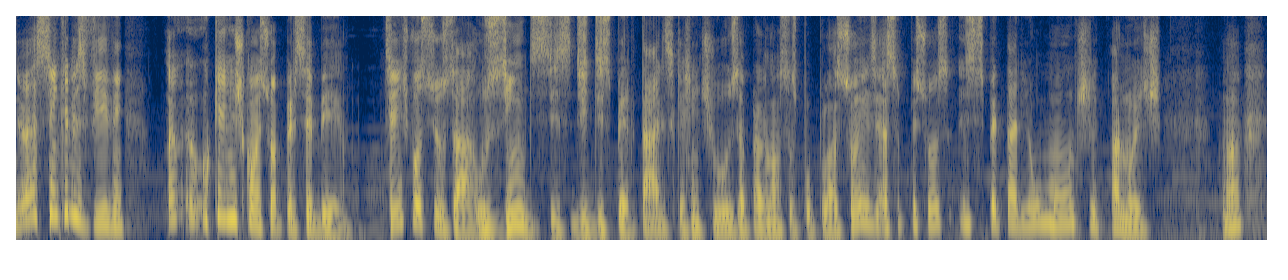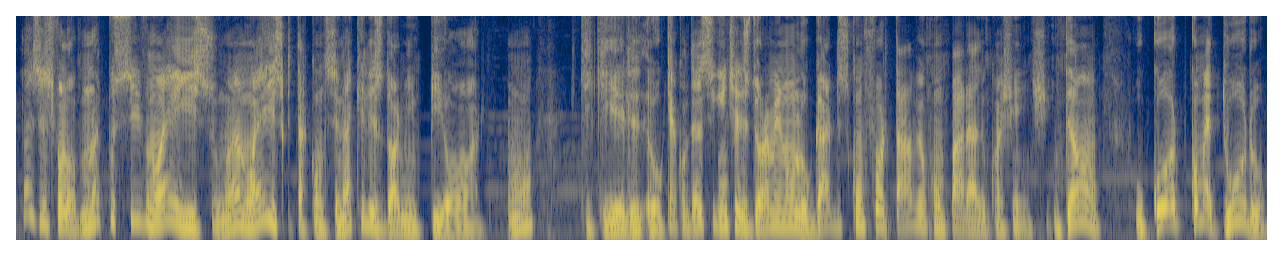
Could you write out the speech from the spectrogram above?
É assim que eles vivem. O que a gente começou a perceber se a gente fosse usar os índices de despertares que a gente usa para nossas populações, essas pessoas despertariam um monte à noite. Né? A gente falou, não é possível, não é isso, não é, não é isso que está acontecendo, não é que eles dormem pior. Né? Que, que eles, o que acontece é o seguinte, eles dormem num lugar desconfortável comparado com a gente. Então, o corpo, como é duro,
